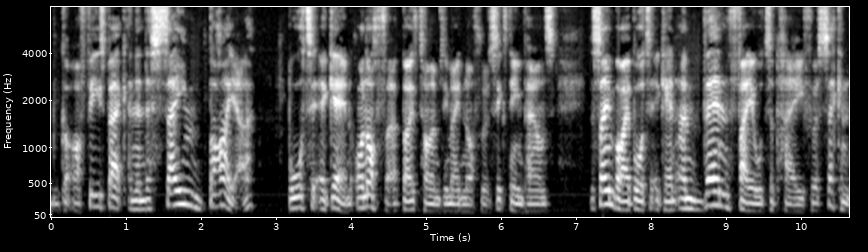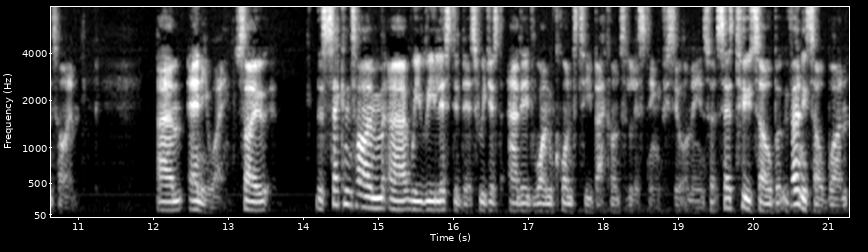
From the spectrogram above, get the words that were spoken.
and got our fees back, and then the same buyer bought it again on offer. Both times he made an offer of £16. The same buyer bought it again and then failed to pay for a second time. Um, anyway, so the second time uh, we relisted this, we just added one quantity back onto the listing, if you see what I mean. So it says two sold, but we've only sold one.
